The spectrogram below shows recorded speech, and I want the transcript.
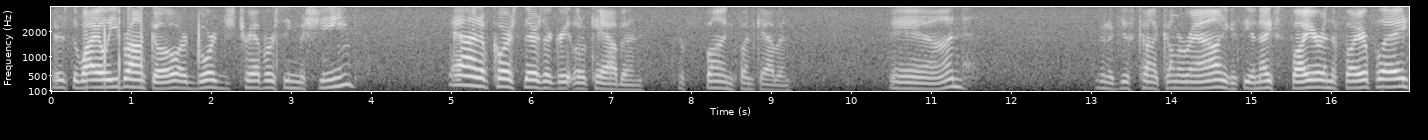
There's the Wiley Bronco, our gorge traversing machine. And of course, there's our great little cabin. A fun, fun cabin. And I'm going to just kind of come around. You can see a nice fire in the fireplace.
